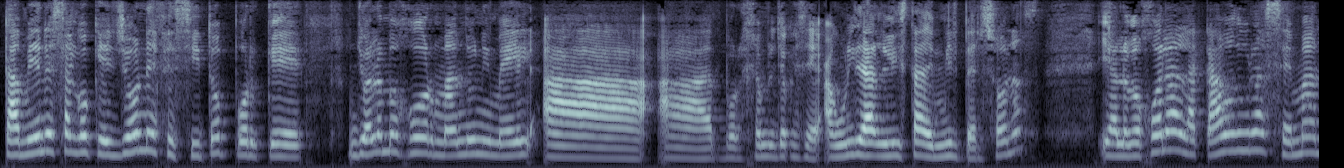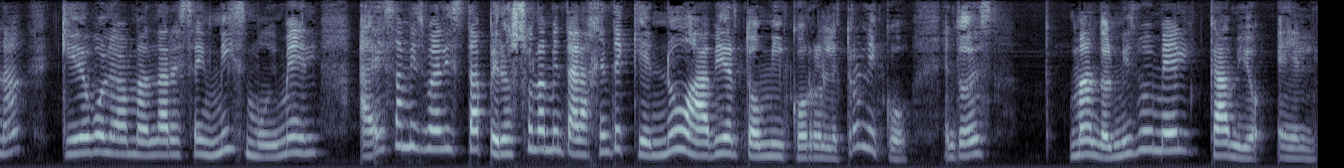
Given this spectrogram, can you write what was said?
También es algo que yo necesito porque yo a lo mejor mando un email a, a por ejemplo, yo que sé, a una lista de mil personas y a lo mejor al cabo de una semana quiero volver a mandar ese mismo email a esa misma lista, pero solamente a la gente que no ha abierto mi correo electrónico. Entonces, mando el mismo email, cambio el,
